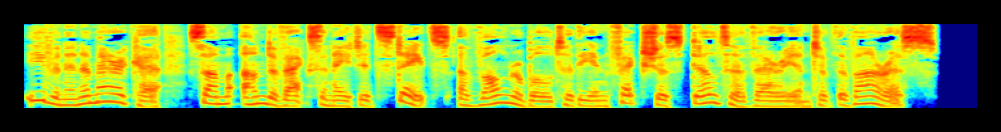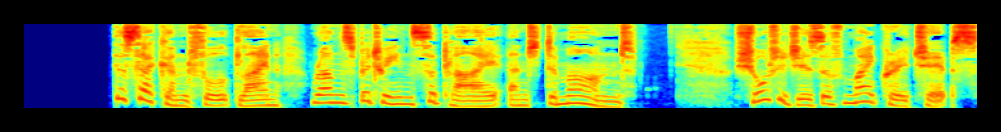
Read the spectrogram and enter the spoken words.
Even in America, some undervaccinated states are vulnerable to the infectious Delta variant of the virus. The second fault line runs between supply and demand. Shortages of microchips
